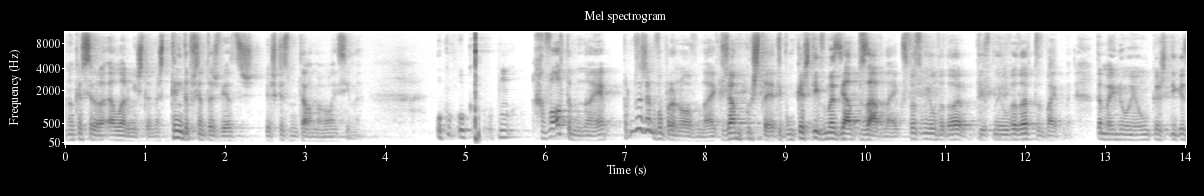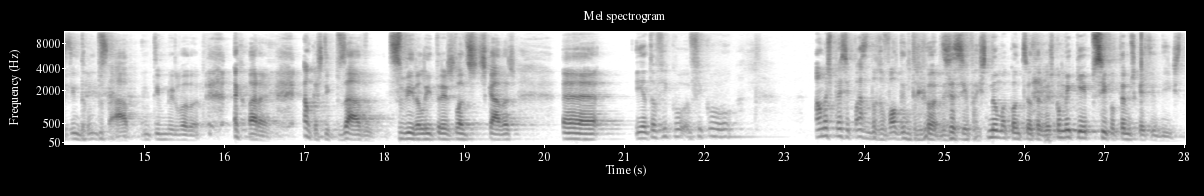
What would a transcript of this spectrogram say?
não quero ser alarmista, mas 30% das vezes eu esqueço-me do telemóvel lá em cima. O o, o revolta-me, não é? Para mim já não vou para novo, não é? Que já me custa, é tipo um castigo demasiado pesado, não é? Que se fosse um elevador, isso no elevador, tudo bem. É? Também não é um castigo assim tão pesado, meti-me no elevador. Agora, é um castigo pesado de subir ali três lances de escadas. Uh, e então fico, fico. Há uma espécie quase de revolta interior. Diz assim, isto não me aconteceu outra vez. Como é que é possível termos esquecido disto?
